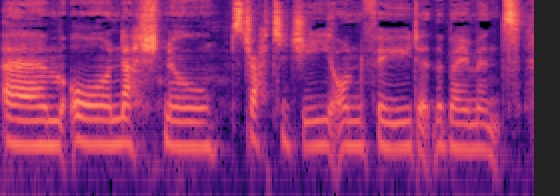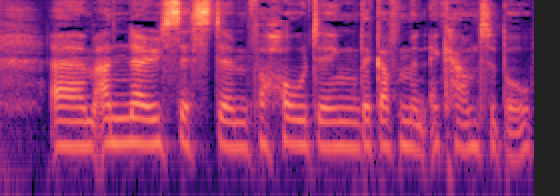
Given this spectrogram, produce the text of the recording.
um, or national strategy on food at the moment, um, and no system for holding the government accountable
